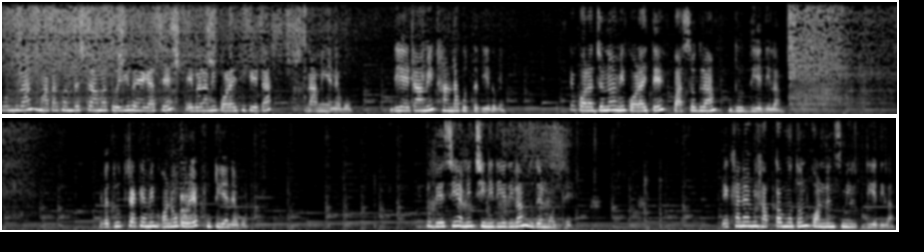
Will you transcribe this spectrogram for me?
বন্ধুরা, মাখা সন্দেশটা আমার তৈরি হয়ে গেছে। এবার আমি কড়াই থেকে এটা নামিয়ে নেব। দিয়ে এটা আমি ঠান্ডা করতে দিয়ে দেবো। এটা করার জন্য আমি কড়াইতে পাঁচশো গ্রাম দুধ দিয়ে দিলাম। এবার দুধটাকে আমি ঘন করে ফুটিয়ে নেব। একটু বেশি আমি চিনি দিয়ে দিলাম দুধের মধ্যে। এখানে আমি হাফ কাপ মতন কন্ডেন্স মিল্ক দিয়ে দিলাম।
